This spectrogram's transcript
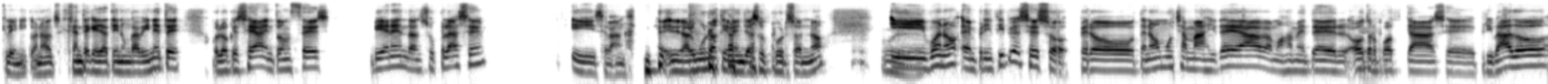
clínicos, ¿no? gente que ya tiene un gabinete o lo que sea. Entonces, vienen, dan su clase y se van. Algunos tienen ya sus cursos, ¿no? y bueno, en principio es eso, pero tenemos muchas más ideas. Vamos a meter otro podcast eh, privado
